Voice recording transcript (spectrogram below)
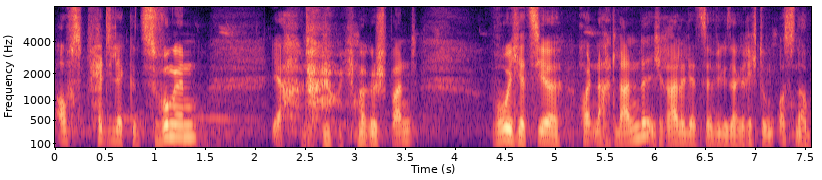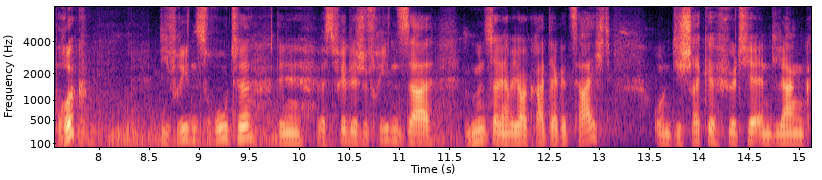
aufs Pedelec gezwungen. Ja, da bin ich mal gespannt, wo ich jetzt hier heute Nacht lande. Ich radel jetzt ja wie gesagt Richtung Osnabrück. Die Friedensroute, den Westfälische Friedenssaal in Münster, den habe ich auch gerade ja gezeigt. Und die Strecke führt hier entlang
